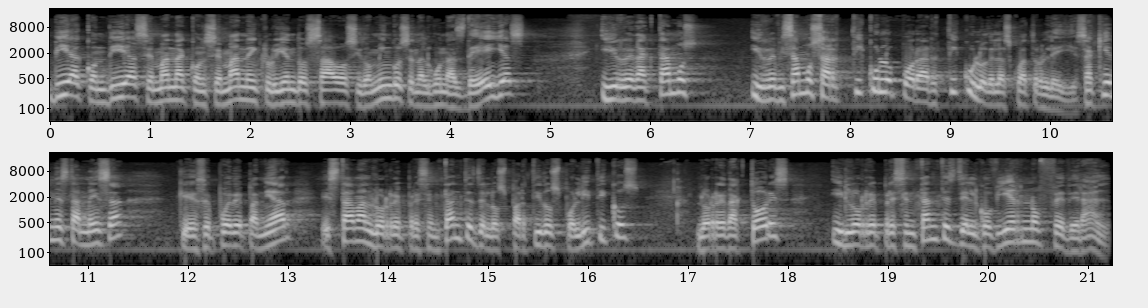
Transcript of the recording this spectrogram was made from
día con día, semana con semana, incluyendo sábados y domingos en algunas de ellas, y redactamos y revisamos artículo por artículo de las cuatro leyes. Aquí en esta mesa, que se puede panear, estaban los representantes de los partidos políticos, los redactores y los representantes del gobierno federal.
